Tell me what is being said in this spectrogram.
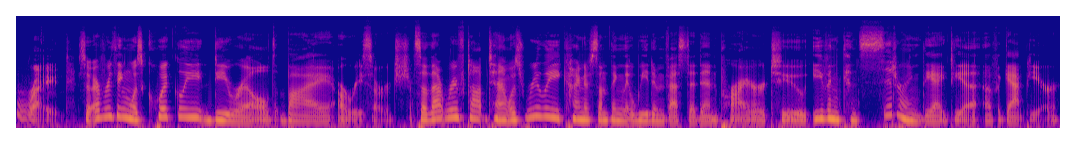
Right. So everything was quickly derailed by our research. So that rooftop tent was really kind of something that we'd invested in prior to even considering the idea of a gap year.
